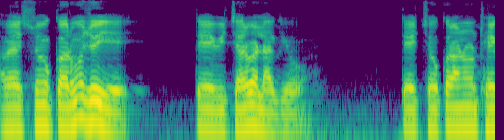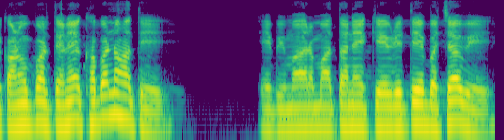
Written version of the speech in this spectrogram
હવે શું કરવું જોઈએ તે વિચારવા લાગ્યો. તે છોકરાનું ઠેકાણું પણ તેને ખબર ન હતી. એ બીમાર માતાને કેવી રીતે બચાવવી?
